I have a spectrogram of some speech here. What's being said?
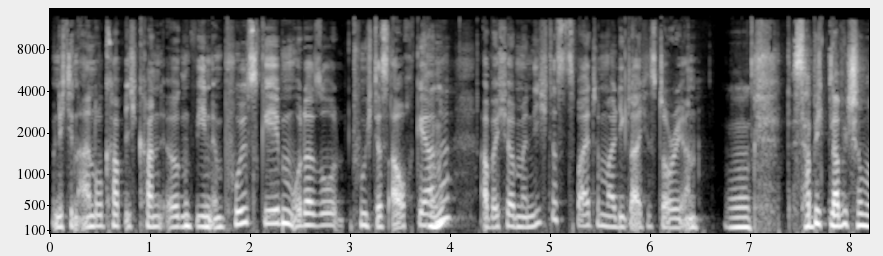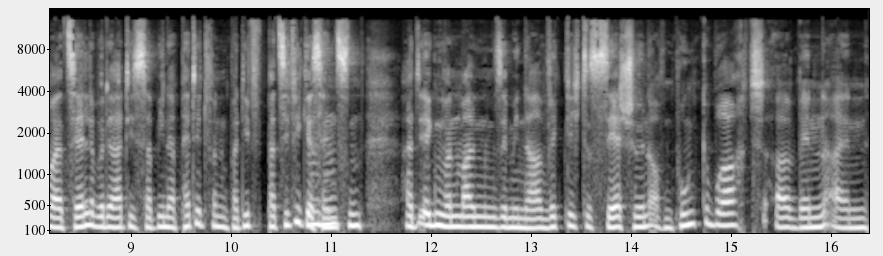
Wenn ich den Eindruck habe, ich kann irgendwie einen Impuls geben oder so, tue ich das auch gerne. Mhm. Aber ich höre mir nicht das zweite Mal die gleiche Story an. Hm, das habe ich, glaube ich, schon mal erzählt, aber da hat die Sabina Pettit von den Pazifik-Essenzen mhm. hat irgendwann mal in einem Seminar wirklich das sehr schön auf den Punkt gebracht. Äh, wenn ein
